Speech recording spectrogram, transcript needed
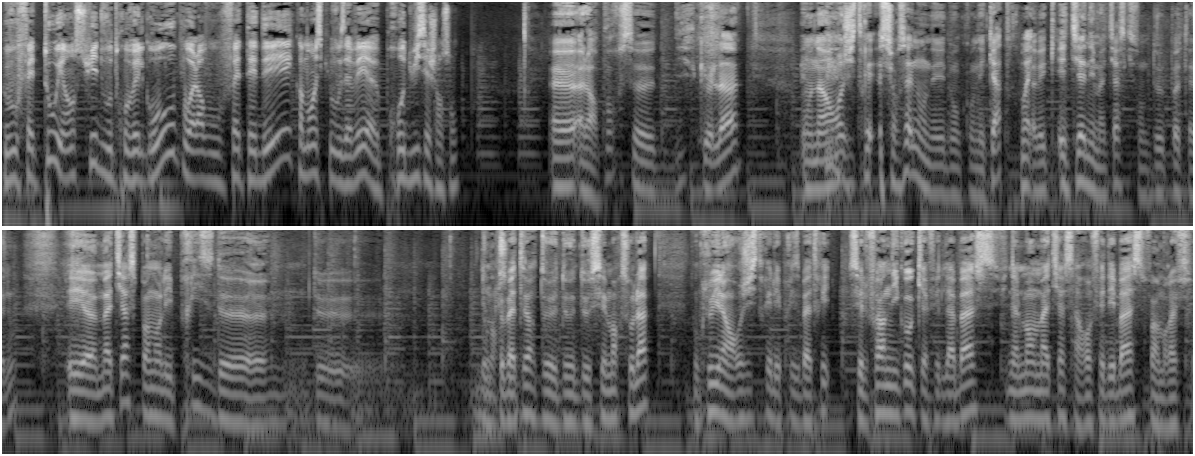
que vous faites tout et ensuite vous trouvez le groupe ou alors vous vous faites aider? Comment est-ce que vous avez euh, produit ces chansons? Euh, alors pour ce disque-là, on a enregistré sur scène. On est donc on est quatre Ouais. avec Étienne et Mathias qui sont deux potes à nous. Et euh, Mathias pendant les prises de de donc, morceaux. le batteur de, de, de ces morceaux-là. Donc lui, il a enregistré les prises batterie. C'est le frère Nico qui a fait de la basse. Finalement, Mathias a refait des basses. Enfin bref,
